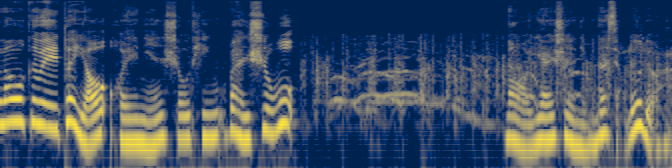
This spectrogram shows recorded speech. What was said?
Hello，各位段友，欢迎您收听万事屋。那我依然是你们的小六六哈。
